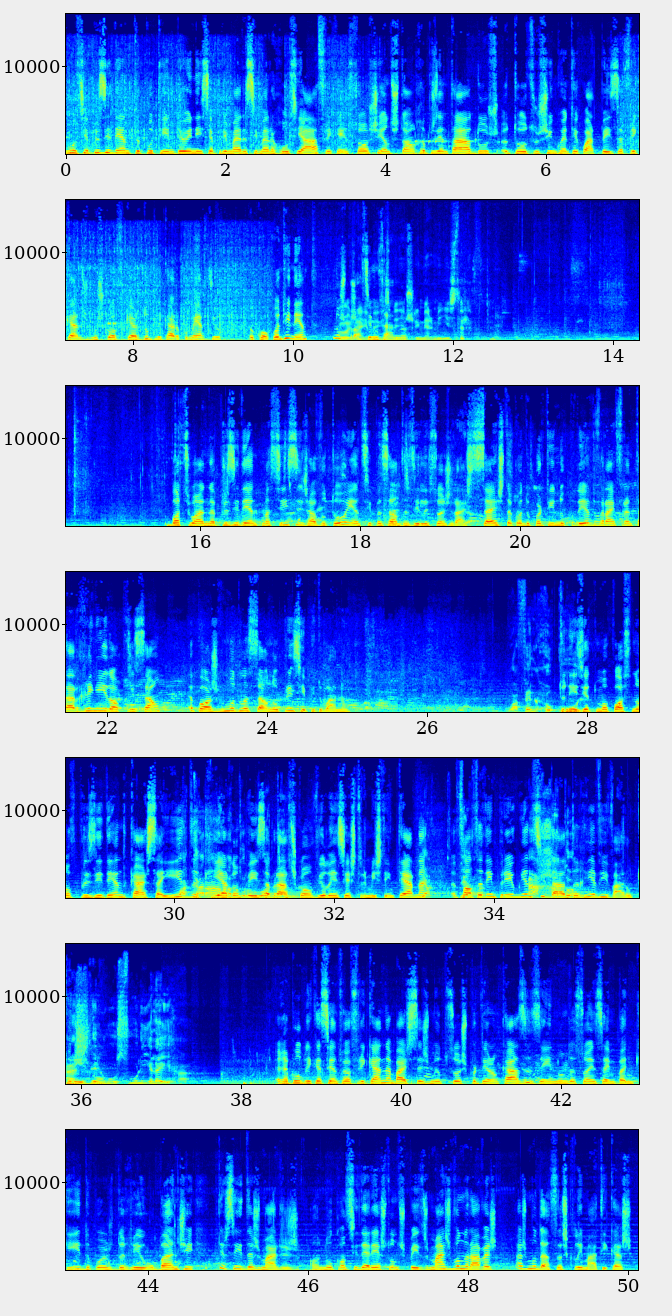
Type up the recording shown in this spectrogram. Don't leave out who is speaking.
Speaker 1: Rússia, presidente Putin deu início à primeira Cimeira Rússia-África em Sochi, onde estão representados todos os 54 países africanos. Moscou quer duplicar o comércio com o continente nos próximos anos. Botsuana, presidente Massisi já votou em antecipação das eleições gerais de sexta, quando o partido no poder deverá enfrentar renhida oposição após remodelação no princípio do ano. Tunísia tomou posse novo presidente, Kais Said, que herda um país a braços com violência extremista interna, a falta de emprego e a necessidade de reavivar o turismo. A República Centro-Africana, mais de 6 mil pessoas perderam casas em inundações em Bangui, depois de rio Ubangi ter saído das margens. A ONU considera este um dos países mais vulneráveis às mudanças climáticas.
